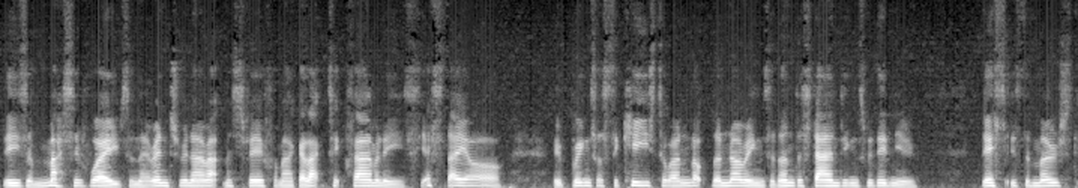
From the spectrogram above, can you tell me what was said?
These are massive waves and they're entering our atmosphere from our galactic families. Yes, they are. It brings us the keys to unlock the knowings and understandings within you. This is the most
